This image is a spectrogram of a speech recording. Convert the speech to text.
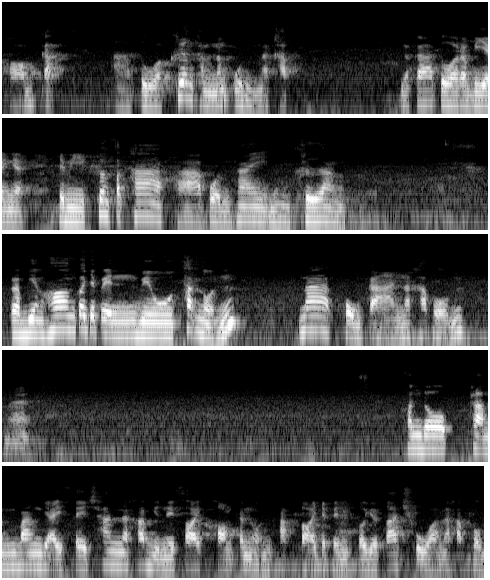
พร้อมกับตัวเครื่องทำน้ำอุ่นนะครับ แล้วก็ตัวระเบียงเนี่ยจะมีเครื่องซักผ้าฝาบนให้ 1 เครื่อง ระเบียงห้องก็จะเป็นวิวถนนหน้าโครงการนะครับผมอ่า อนโดพลัมบางใหญ่สเตชันนะครับอยู่ในซอยคลองถนนปากซอยจะเป็นโตโยต้าชัวนะครับผม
